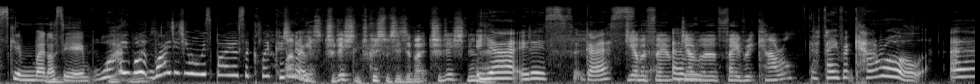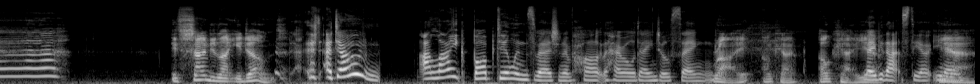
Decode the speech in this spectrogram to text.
ask him when I see him. Why? Why, why did you always buy us a Cliff? Because Well, you I know. guess tradition. Christmas is about tradition, isn't it? Yeah, it is. I guess. Do you have a favorite? do you Um, have a favourite carol? a favourite carol? Uh, It's sounding like you don't. I- I don't. I like Bob Dylan's version of "Hark the Herald Angels Sing." Right. Okay. Okay. Yeah. Maybe that's the you know. Yeah.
